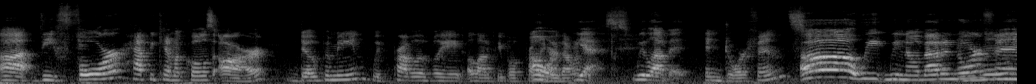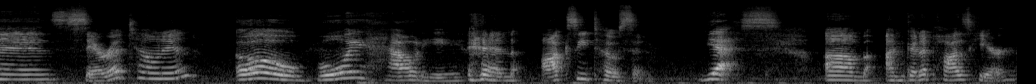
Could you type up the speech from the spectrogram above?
Uh, the four happy chemicals are dopamine. We've probably a lot of people have probably Oh, heard that one. yes. We love it. Endorphins. Oh, we, we know about Mm-hmm. endorphins. Serotonin Oh, boy, howdy. and oxytocin. Yes. Um, I'm gonna pause here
